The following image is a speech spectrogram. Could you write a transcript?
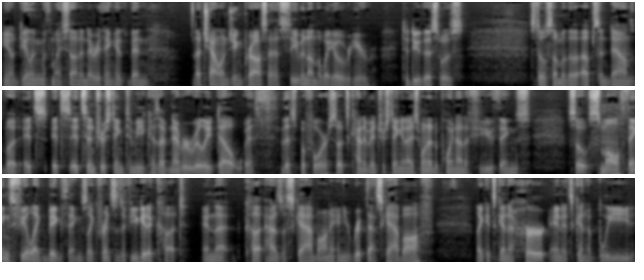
you know, dealing with my son and everything has been a challenging process. Even on the way over here to do this was still some of the ups and downs, but it's it's it's interesting to me because I've never really dealt with this before, so it's kind of interesting. And I just wanted to point out a few things. So small things feel like big things. Like for instance, if you get a cut and that cut has a scab on it, and you rip that scab off, like it's going to hurt and it's going to bleed,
